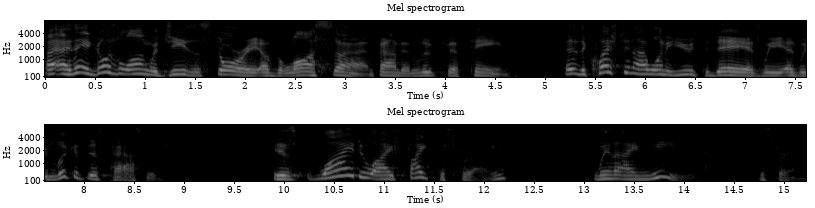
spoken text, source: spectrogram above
I, I think it goes along with Jesus' story of the lost son found in Luke 15. Uh, the question I want to use today as we, as we look at this passage is why do I fight the string? When I need the string.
